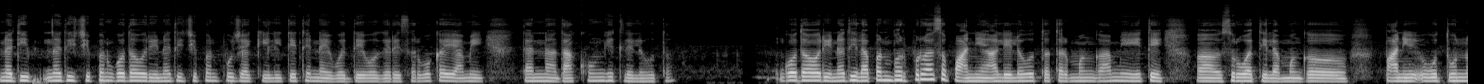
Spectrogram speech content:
नदी नदीची पण गोदावरी नदीची पण पूजा केली. तेथे नैवेद्य वगैरे सर्व काही आम्ही त्यांना दाखवून घेतलेलं होतं. गोदावरी नदीला पण भरपूर असं पाणी आलेलं होतं. तर मग आम्ही इथे सुरुवातीला मग पाणी ओतून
